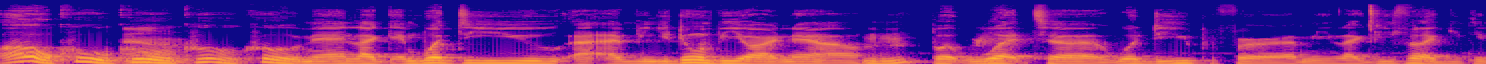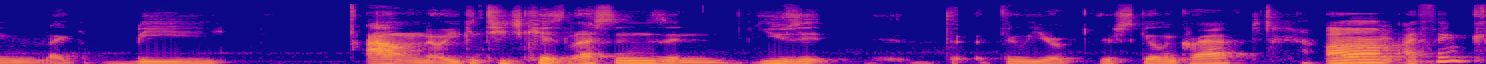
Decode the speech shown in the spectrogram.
oh, cool, cool, Yeah. cool, cool, man. Like, and what do you? I mean, you're doing VR now, Mhm. but what? uh What do you prefer? I mean, like, do you feel like you can like be? I don't know. You can teach kids lessons and use it th- through your your skill and craft? Um, I think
